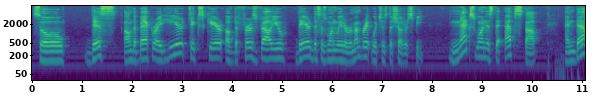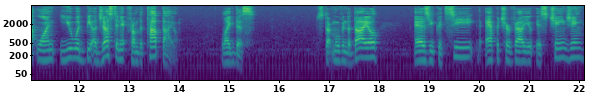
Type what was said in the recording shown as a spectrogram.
So this on the back right here takes care of the first value there. This is one way to remember it which is the shutter speed. Next one is the f-stop and that one you would be adjusting it from the top dial like this. Start moving the dial. As you could see the aperture value is changing.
